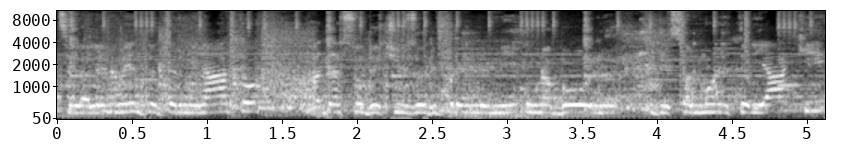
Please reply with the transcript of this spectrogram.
Ragazzi, l'allenamento è terminato, adesso ho deciso di prendermi una bowl di salmone teriyaki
